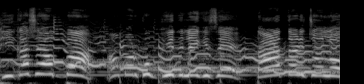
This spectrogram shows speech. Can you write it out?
ঠিক আছে আব্বা, আমার খুব খিদে লেগেছে। তাড়াতাড়ি চলো।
